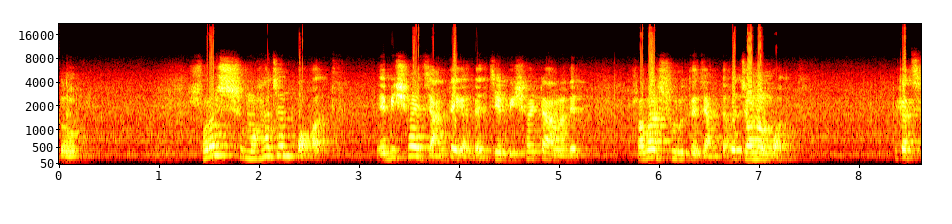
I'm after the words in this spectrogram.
তো ষোড়শ মহাজন পদ এ বিষয়ে জানতে গেলে যে বিষয়টা আমাদের সবার শুরুতে জানতে হবে জনপদ। ঠিক আছে?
